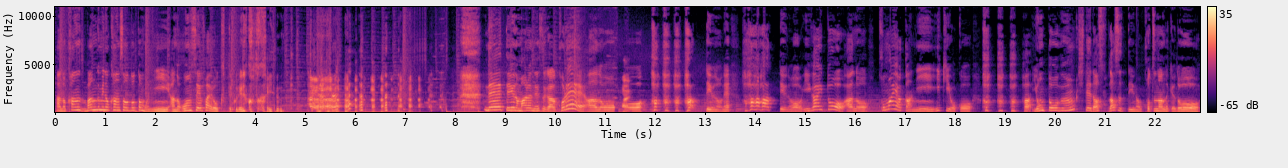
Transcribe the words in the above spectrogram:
あのかん番組の感想とともにあの音声ファイルを送ってくれる子とかいるんだけど ねっていうのもあるんですがこれあの、はい。はっはっはっはっていうのをねははははっていうのを意外とあの細やかに息をこうはっはっはっは4等分して出す出すっていうのがコツなんだけど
